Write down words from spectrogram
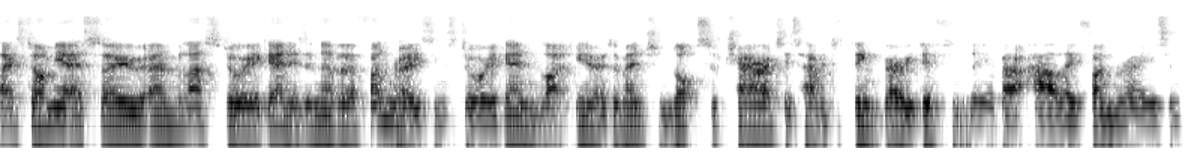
Thanks, Tom. Yeah, so um, the last story again is another fundraising story. Again, like you know, as I mentioned, lots of charities having to think very differently about how they fundraise and,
